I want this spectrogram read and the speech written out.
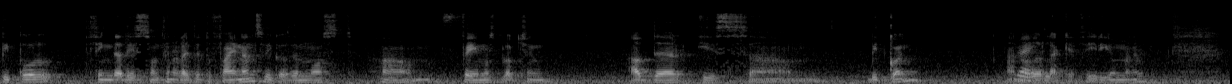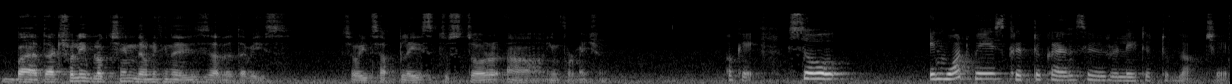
people think that is something related to finance because the most um, famous blockchain out there is um, Bitcoin and Right. other like Ethereum and everything. But actually, blockchain the only thing that it is is a database, so it's a place to store uh, information. Okay, so in what way is cryptocurrency related to blockchain?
